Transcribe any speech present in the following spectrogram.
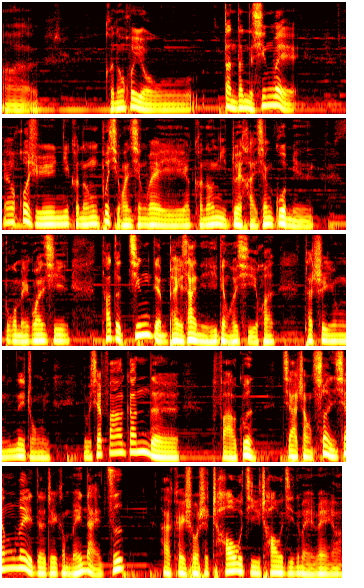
呃，可能会有淡淡的腥味。呃，或许你可能不喜欢腥味，也可能你对海鲜过敏。不过没关系，它的经典配菜你一定会喜欢。它是用那种有些发干的法棍，加上蒜香味的这个美乃滋。还可以说是超级超级的美味啊！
